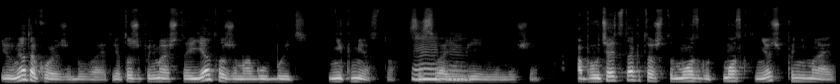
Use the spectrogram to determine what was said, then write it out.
И у меня такое же бывает. Я тоже понимаю, что и я тоже могу быть не к месту со своим Мгм. веянием души. А получается так, то, что мозгу, мозг-то не очень понимает,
